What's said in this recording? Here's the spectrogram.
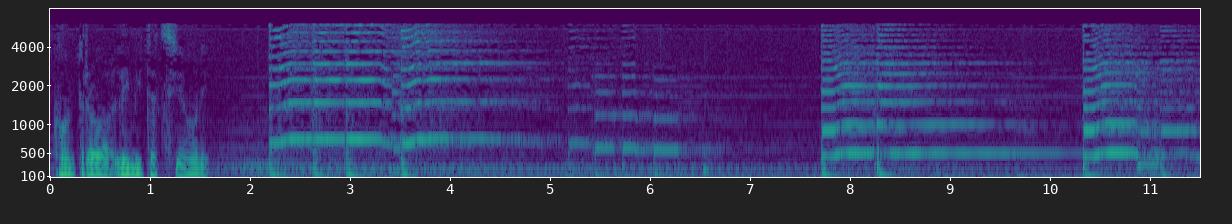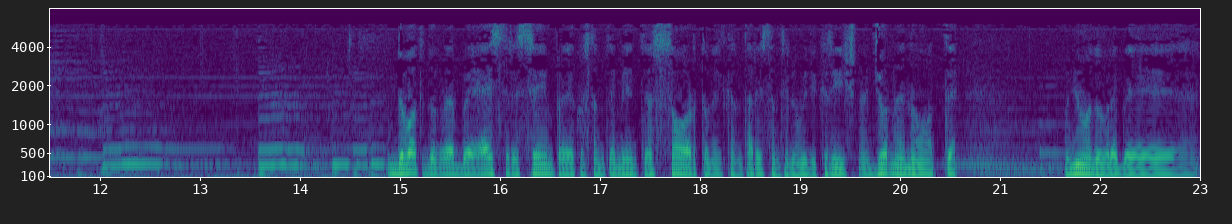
contro le imitazioni. Un devoto dovrebbe essere sempre e costantemente assorto nel cantare i santi nomi di Krishna, giorno e notte. Ognuno dovrebbe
